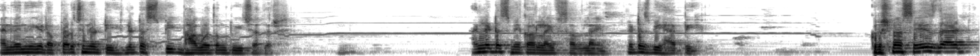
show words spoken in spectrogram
And when we get opportunity, let us speak Bhagavatam to each other. And let us make our life sublime. Let us be happy. Krishna says that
